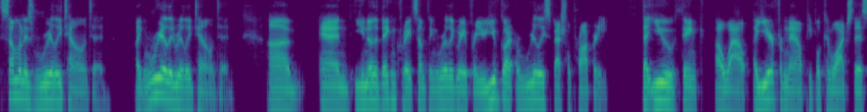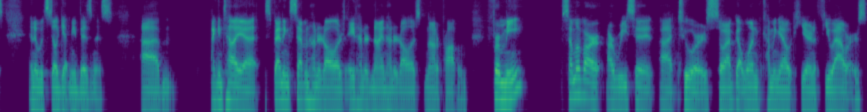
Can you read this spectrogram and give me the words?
someone is really talented, like really, really talented, um, and you know that they can create something really great for you, you've got a really special property that you think, oh wow, a year from now people can watch this and it would still get me business. Um, I can tell you spending $700, $800, $900, not a problem. For me, some of our, our recent uh, tours, so I've got one coming out here in a few hours.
